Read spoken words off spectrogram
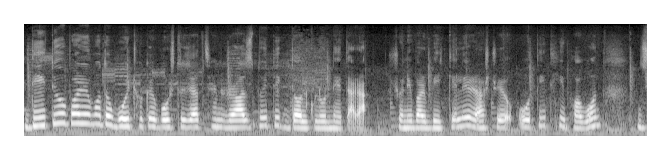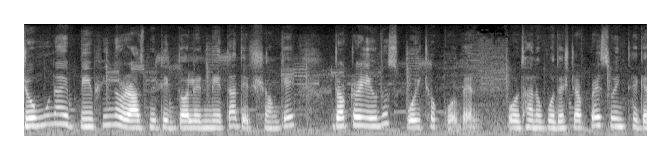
দ্বিতীয়বারের মতো বৈঠকে বসতে যাচ্ছেন রাজনৈতিক দলগুলোর নেতারা। শনিবার বিকেলে রাষ্ট্রীয় অতিথি ভবন, যমুনায় বিভিন্ন রাজনৈতিক দলের নেতাদের সঙ্গে ডক্টর ইউনুস বৈঠক করবেন। প্রধান উপদেষ্টা প্রেস উইং থেকে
